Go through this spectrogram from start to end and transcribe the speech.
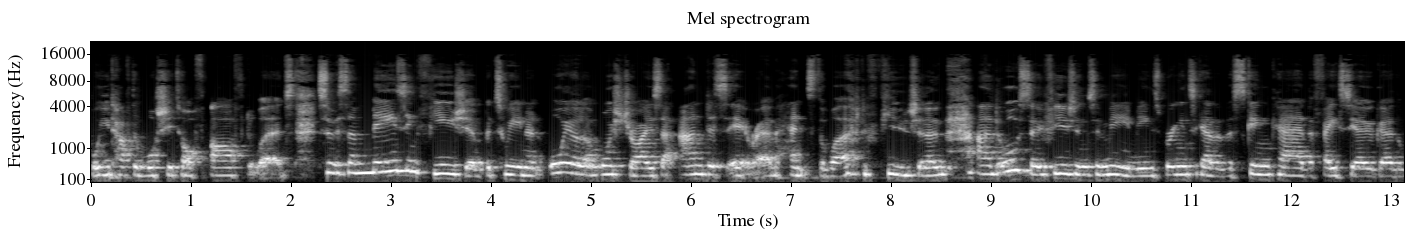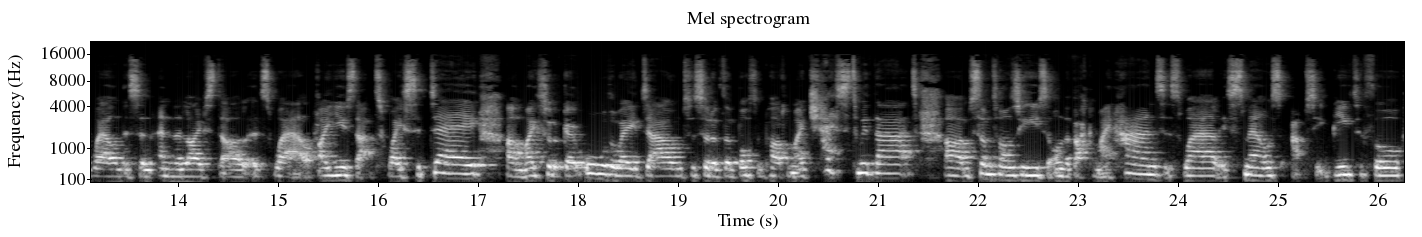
or you'd have to wash it off afterwards. So it's an amazing fusion between an oil and moisturizer and a serum, hence the word fusion. And also fusion to me means bringing together the skin skincare, the face yoga, the wellness, and, and the lifestyle as well. I use that twice a day. Um, I sort of go all the way down to sort of the bottom part of my chest with that. Um, sometimes I use it on the back of my hands as well. It smells absolutely beautiful.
